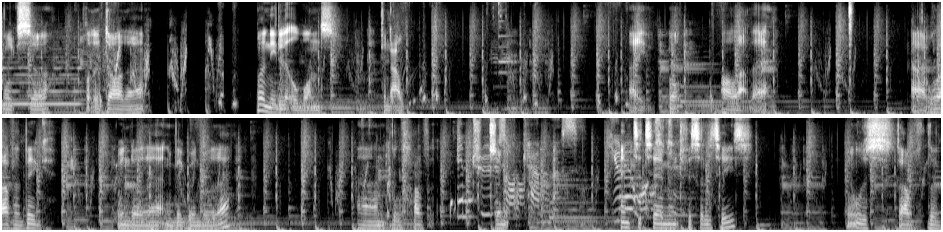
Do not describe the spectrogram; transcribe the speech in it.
Like so. Put the door there. We'll need little ones. For now. Right, put all that there. Uh, we'll have a big window there and a big window there. And we'll have Some on campus. You know what to entertainment facilities. We'll just have the.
